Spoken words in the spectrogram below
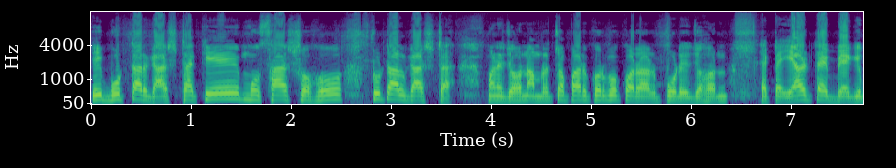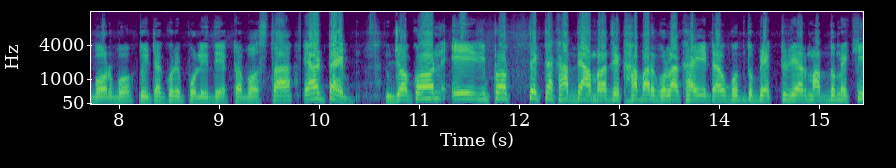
এই ভুট্টার গাছটাকে মোসা সহ টোটাল ঘাসটা মানে যখন আমরা চপার করব করার পরে যখন একটা এয়ার টাইপ ব্যাগে ভরবো দুইটা করে পলি দিয়ে একটা বস্তা এয়ার টাইপ যখন এই প্রত্যেকটা খাদ্যে আমরা যে খাবারগুলা খাই এটাও কিন্তু ব্যাকটেরিয়ার মাধ্যমে কি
